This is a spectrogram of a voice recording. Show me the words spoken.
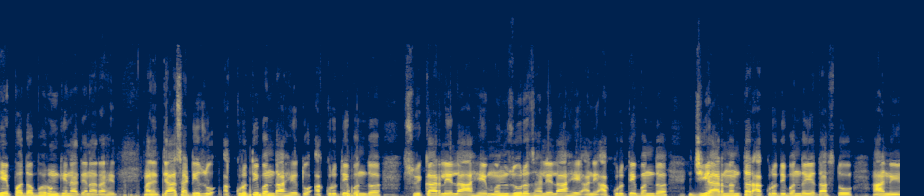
हे पदं भरून घेण्यात येणार आहेत. आणि त्यासाठी जो आकृतीबंध आहे तो आकृतीबंध स्वीकारलेला आहे मंजूर झालेला आहे. आणि आकृतीबंध जी आर नंतर आकृतीबंध येत असतो आणि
